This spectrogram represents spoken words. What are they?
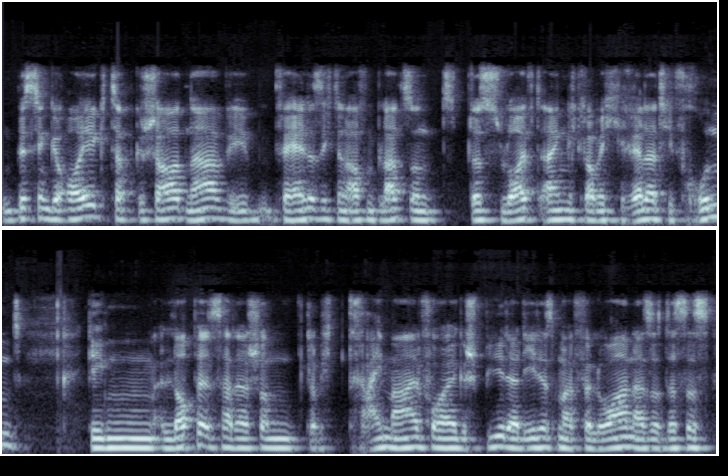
ein bisschen geäugt, habe geschaut, na, wie verhält er sich denn auf dem Platz und das läuft eigentlich, glaube ich, relativ rund. Gegen Lopez hat er schon, glaube ich, dreimal vorher gespielt, hat jedes Mal verloren. Also das ist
